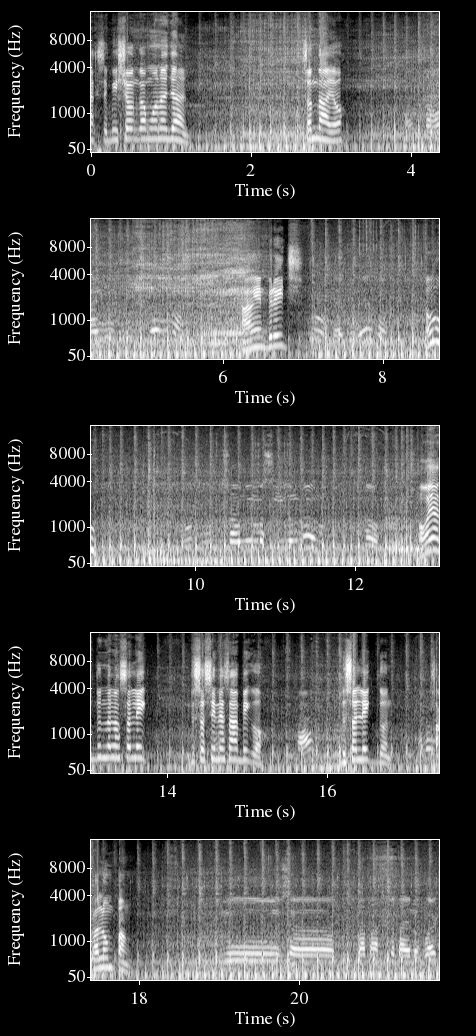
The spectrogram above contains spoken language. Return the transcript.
exhibition ka muna dyan. Saan tayo? Hangin Bridge? Oh, Saan yung masilong doon? O kaya doon na lang sa lake. Doon sa sinasabi ko. Ha? Doon sa lake doon. Sa Kalumpang. Yung sa tataas pa tayo ng Clark.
